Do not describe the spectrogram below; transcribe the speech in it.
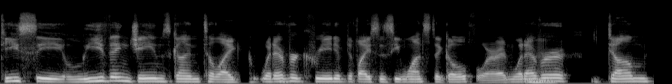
DC leaving James Gunn to like whatever creative devices he wants to go for and whatever mm-hmm. dumb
